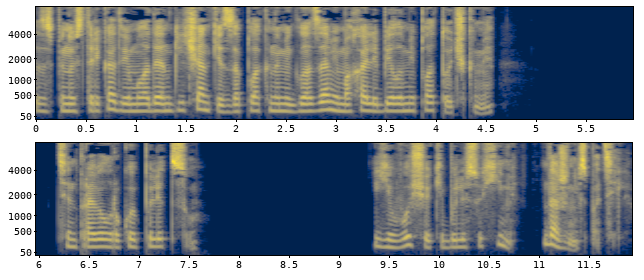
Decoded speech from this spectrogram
За спиной старика две молодые англичанки с заплаканными глазами махали белыми платочками. Тин провел рукой по лицу. Его щеки были сухими, даже не вспотели.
